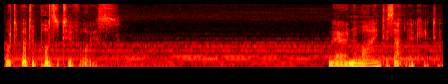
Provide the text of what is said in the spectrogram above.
What about a positive voice? Where in the mind is that located?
